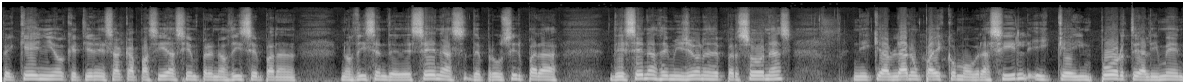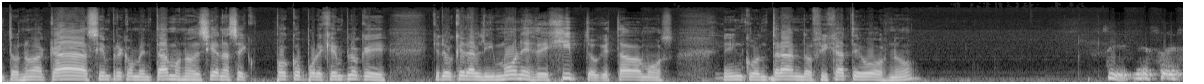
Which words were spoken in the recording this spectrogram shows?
pequeño que tiene esa capacidad siempre nos dice para nos dicen de decenas de producir para decenas de millones de personas ni que hablar un país como Brasil y que importe alimentos, ¿no? Acá siempre comentamos, nos decían hace poco, por ejemplo, que creo que eran limones de Egipto que estábamos encontrando, fíjate vos, ¿no? Sí, eso es,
